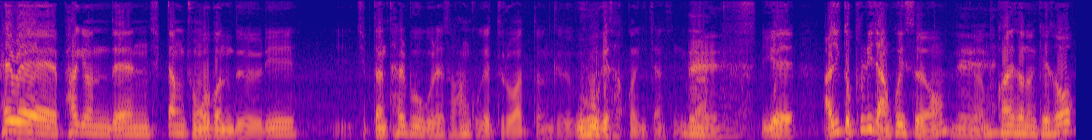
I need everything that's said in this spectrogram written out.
해외 파견된 식당 종업원들이 이 집단 탈북을 해서 한국에 들어왔던 그 의혹의 사건 있지 않습니까? 네. 이게 아직도 풀리지 않고 있어요. 네. 어, 북한에서는 계속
